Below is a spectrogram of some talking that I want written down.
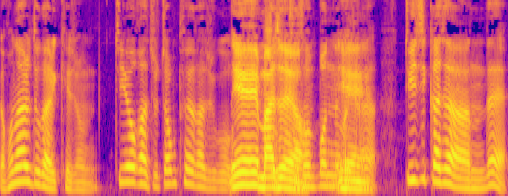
그러니까 호날두가 이렇게 좀 뛰어가지고 점프해가지고 예 맞아요 두손 뻗는 예. 거잖아요. 뛰지까지 않았는데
